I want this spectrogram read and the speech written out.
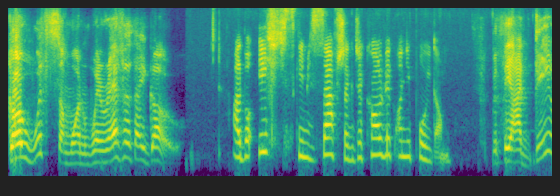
go with someone wherever they go. Albo iść z kimś zawsze, gdziekolwiek oni pójdą. But the idea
